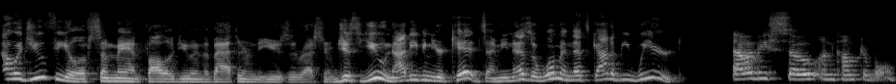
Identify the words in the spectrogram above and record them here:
How would you feel if some man followed you in the bathroom to use the restroom? Just you, not even your kids. I mean, as a woman, that's got to be weird. That would be so uncomfortable.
